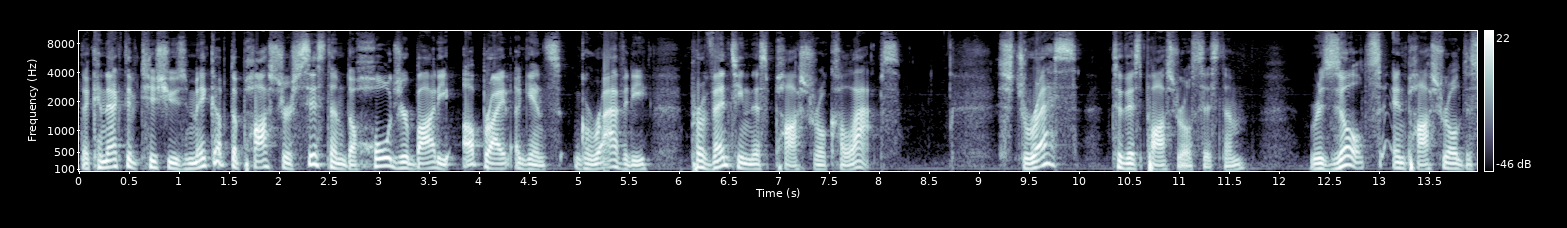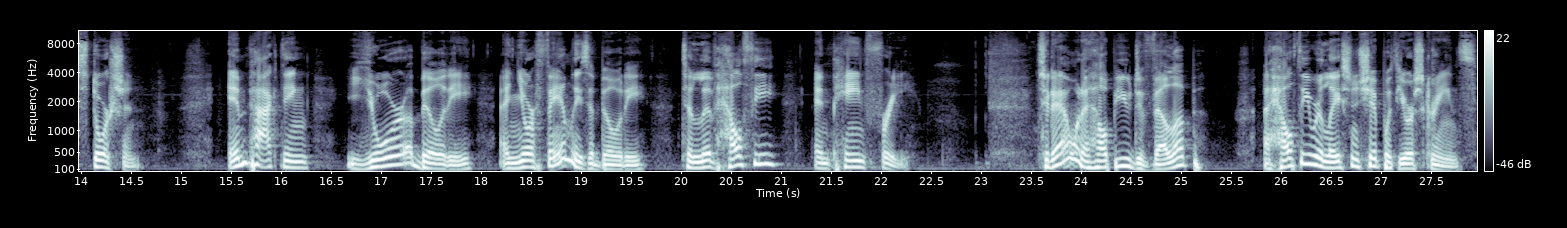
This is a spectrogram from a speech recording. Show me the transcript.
the connective tissues make up the posture system to hold your body upright against gravity, preventing this postural collapse. Stress to this postural system results in postural distortion, impacting your ability and your family's ability to live healthy and pain free. Today, I want to help you develop a healthy relationship with your screens.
